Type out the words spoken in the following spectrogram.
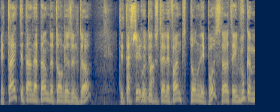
Mais tant que tu es en attente de ton résultat, T'es assis à côté du téléphone, tu tournes les pouces. Là. vous comme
